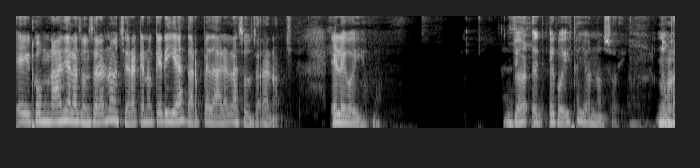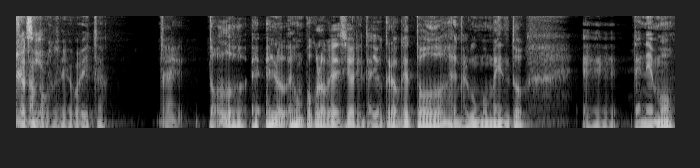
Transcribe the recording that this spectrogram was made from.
eh, con nadie a las 11 de la noche, era que no querías dar pedal a las 11 de la noche. El egoísmo. Yo, eh, egoísta yo no soy. Nunca no, yo tampoco soy egoísta. todos, es, es, es, un poco lo que decía ahorita. Yo creo que todos en algún momento tenemos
